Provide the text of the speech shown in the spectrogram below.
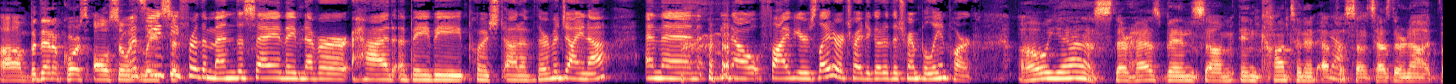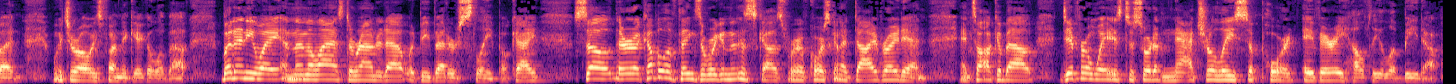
Um, but then of course also it's it easy to, for the men to say they've never had a baby pushed out of their vagina. And then you know five years later tried to go to the trampoline park. Oh yes, there has been some incontinent episodes, has there not? But which are always fun to giggle about. But anyway, and then the last to round it out would be better sleep. Okay, so there are a couple of things that we're going to discuss. We're of course going to dive right in and talk about different ways to sort of naturally support a very healthy libido.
